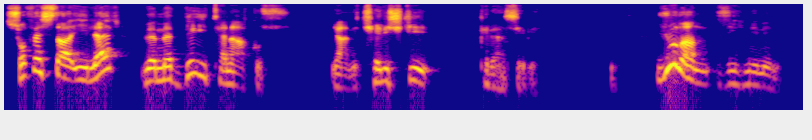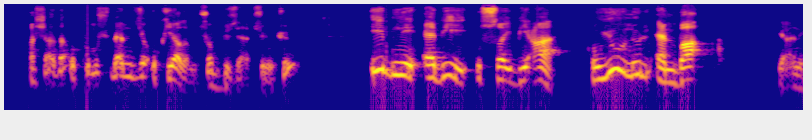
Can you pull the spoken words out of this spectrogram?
Sofestailer ve mebde-i tenakus. Yani çelişki prensibi. Yunan zihninin aşağıda okumuş bence okuyalım. Çok güzel çünkü. İbni Ebi Usaybi'a Uyunul Enba yani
